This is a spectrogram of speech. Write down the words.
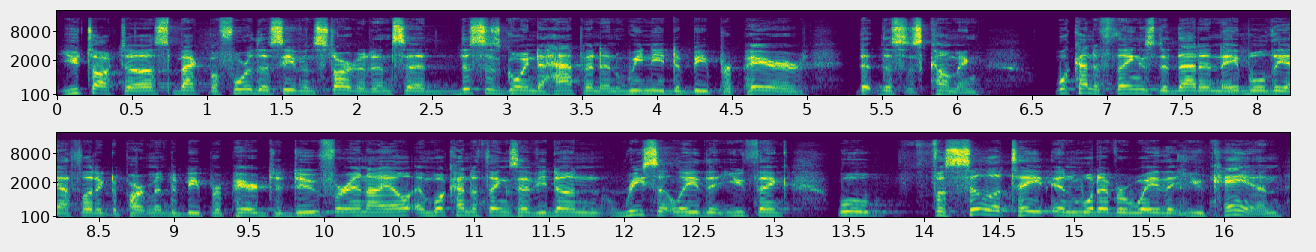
You talked to us back before this even started and said, this is going to happen and we need to be prepared that this is coming. What kind of things did that enable the athletic department to be prepared to do for NIL? And what kind of things have you done recently that you think will facilitate in whatever way that you can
